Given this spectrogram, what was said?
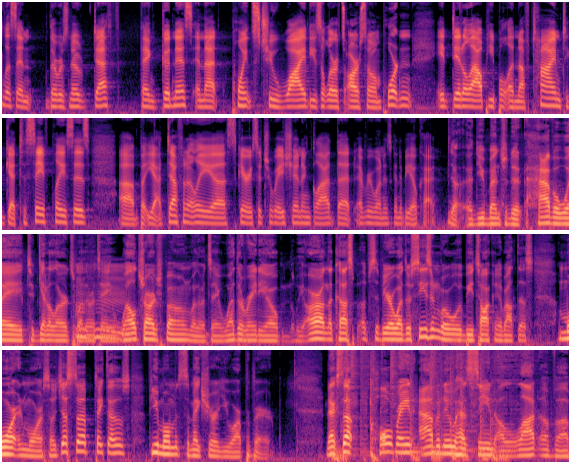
listen, there was no death. Thank goodness. And that points to why these alerts are so important. It did allow people enough time to get to safe places. Uh, but yeah, definitely a scary situation and glad that everyone is going to be okay. Yeah, and you mentioned it. Have a way to get alerts, whether it's Mm-hmm. a well charged phone, whether it's a weather radio. We are on the cusp of severe weather season where we'll be talking about this more and more. So just uh, take those few moments to make sure you are prepared. Next up, Colerain Avenue has seen a lot of uh,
